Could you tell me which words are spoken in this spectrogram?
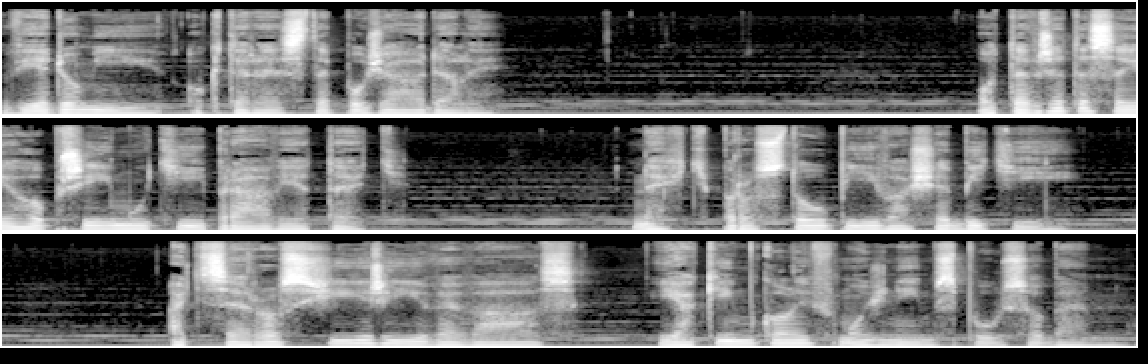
vědomí, o které jste požádali. Otevřete se jeho přijmutí právě teď nechť prostoupí vaše bytí, ať se rozšíří ve vás jakýmkoliv možným způsobem.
